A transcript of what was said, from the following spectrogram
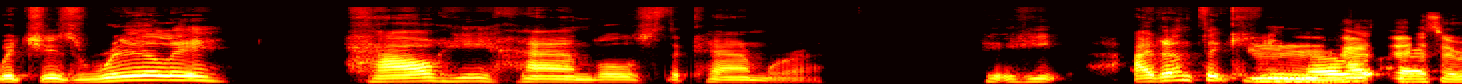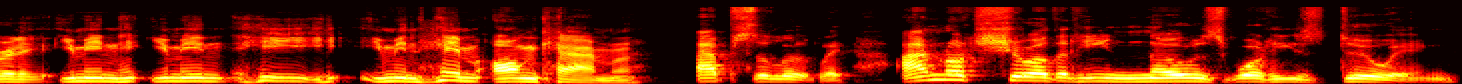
which is really how he handles the camera. He, he I don't think he mm, knows. That, that's a really. You mean you mean he? You mean him on camera? Absolutely. I'm not sure that he knows what he's doing.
